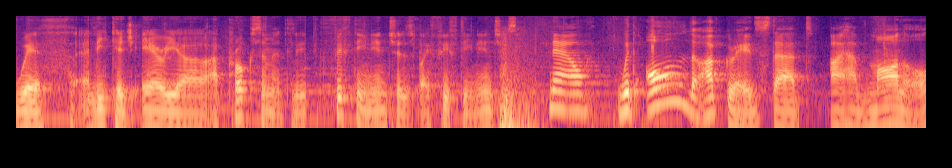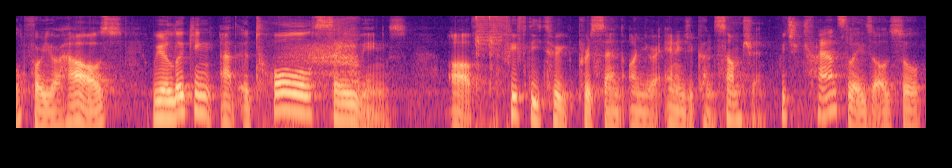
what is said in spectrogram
with a leakage area approximately 15 inches by 15 inches. Now, with all the upgrades that I have modeled for your house, we are looking at a total savings of 53% on your energy consumption, which translates also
